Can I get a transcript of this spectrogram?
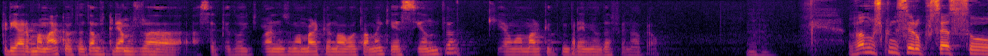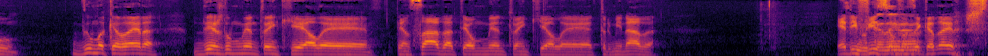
criar uma marca, tentamos, criamos já há cerca de oito anos uma marca nova também, que é a Senta, que é uma marca de prémio da Fenabel. Uhum. Vamos conhecer o processo de uma cadeira desde o momento em que ela é pensada até o momento em que ela é terminada? É sim, difícil cadeira... fazer cadeiras,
